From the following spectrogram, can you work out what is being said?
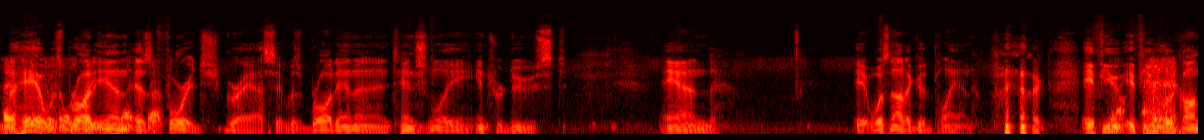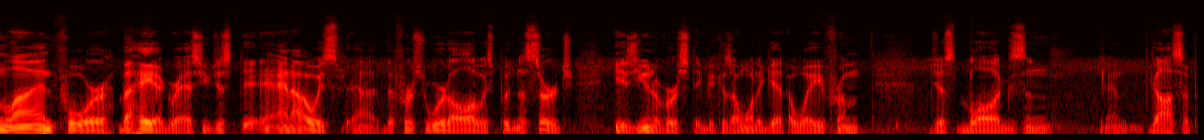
Bahia was brought in as a forage grass. It was brought in and intentionally introduced, and it was not a good plan. if you if you look online for Bahia grass, you just and I always uh, the first word I'll always put in a search is university because I want to get away from just blogs and and gossip.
